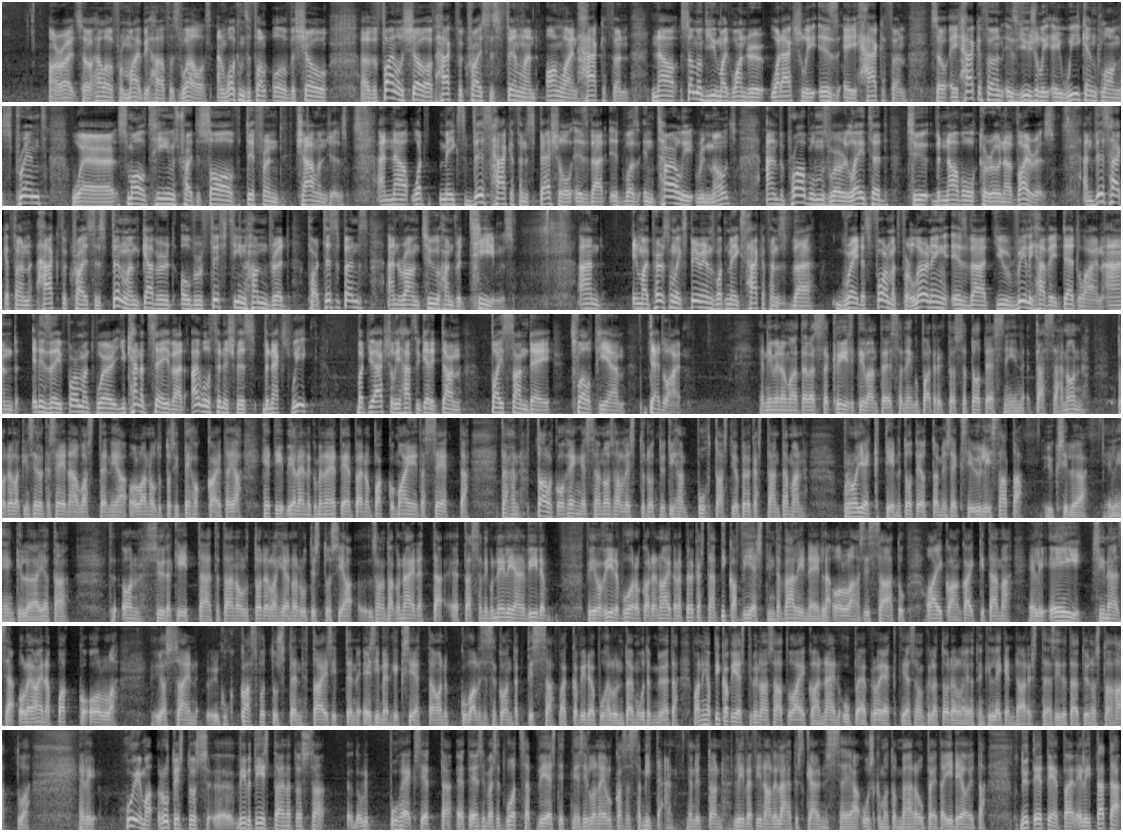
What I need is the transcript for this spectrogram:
All right, so hello from my behalf as well, and welcome to follow the show, uh, the final show of Hack the Crisis Finland online hackathon. Now, some of you might wonder what actually is a hackathon. So, a hackathon is usually a weekend long sprint where small teams try to solve different challenges. And now, what makes this hackathon special is that it was entirely remote, and the problems were related to the novel coronavirus. And this hackathon, Hack the Crisis Finland, gathered over 1,500 participants and around 200 teams. And in my personal experience, what makes hackathons the greatest format for learning is that you really have a deadline. And it is a format where you cannot say that I will finish this the next week, but you actually have to get it done by Sunday, 12 p.m. deadline. Ja nimenomaan tällaisessa kriisitilanteessa, niin kuin Patrick tuossa totesi, niin tässähän on todellakin selkäseinää vasten ja ollaan oltu tosi tehokkaita. Ja heti vielä ennen kuin mennään eteenpäin on pakko mainita se, että tähän talkohengessä on osallistunut nyt ihan puhtaasti jo pelkästään tämän projektin toteuttamiseksi yli sata yksilöä, eli henkilöä, jota on syytä kiittää, että tämä on ollut todella hieno rutistus ja sanotaanko näin, että, että tässä niin neljän, viiden, viiva viiden vuorokauden aikana pelkästään pikaviestintävälineillä ollaan siis saatu aikaan kaikki tämä. Eli ei sinänsä ole aina pakko olla jossain niin kasvotusten tai sitten esimerkiksi, että on kuvallisessa kontaktissa vaikka videopuhelun tai muuten myötä, vaan ihan pikaviestimillä on saatu aikaan näin upea projekti ja se on kyllä todella jotenkin legendaarista ja siitä täytyy nostaa hattua. Eli huima rutistus viime tiistaina tuossa tuli puheeksi, että, että ensimmäiset WhatsApp-viestit, niin silloin ei ollut kasassa mitään. Ja nyt on live-finaalilähetys käynnissä ja uskomaton määrä upeita ideoita. Mut nyt eteenpäin, eli tätä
